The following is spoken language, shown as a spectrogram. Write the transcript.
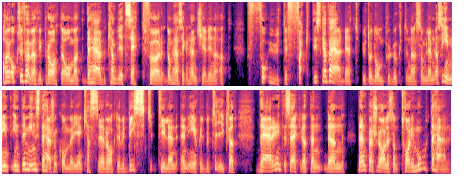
har jag också för mig att vi pratade om att det här kan bli ett sätt för de här second hand-kedjorna att få ut det faktiska värdet utav de produkterna som lämnas in. Inte, inte minst det här som kommer i en kasse rakt över disk till en, en enskild butik. För att där är det inte säkert att den, den, den personalen som tar emot det här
